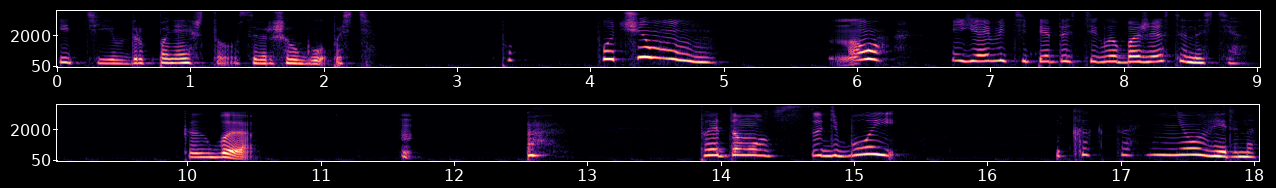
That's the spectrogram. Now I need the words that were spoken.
идти, и вдруг понять, что совершил глупость. П Почему? Ну, я ведь теперь достигла божественности. Как бы... Поэтому судьбой... Как-то не уверена.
